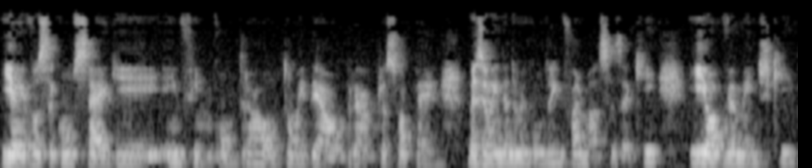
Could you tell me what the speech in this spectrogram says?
e aí você consegue, enfim, encontrar o tom ideal para sua pele. Mas eu ainda não encontrei em farmácias aqui e obviamente que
